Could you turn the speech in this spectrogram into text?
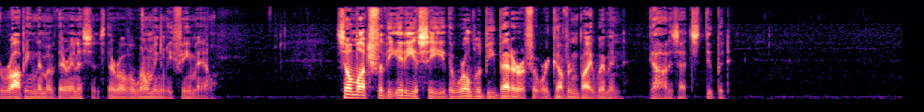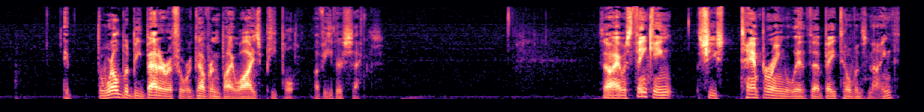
robbing them of their innocence. They're overwhelmingly female. So much for the idiocy. The world would be better if it were governed by women. God, is that stupid? It, the world would be better if it were governed by wise people of either sex. So I was thinking she's tampering with uh, Beethoven's Ninth,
